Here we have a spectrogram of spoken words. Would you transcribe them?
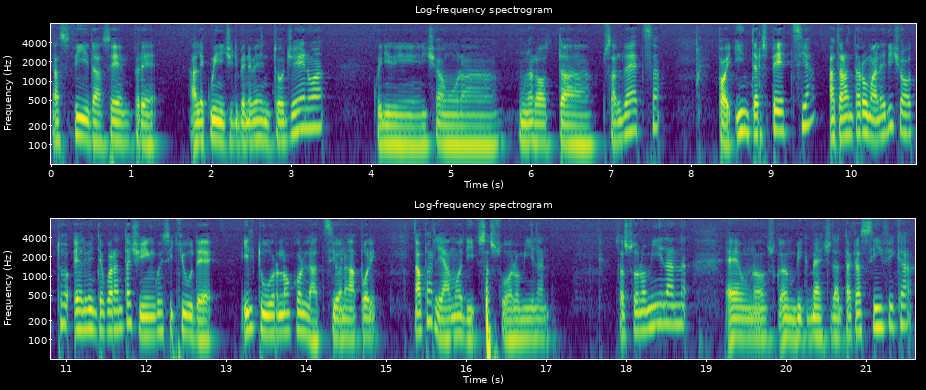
la sfida sempre alle 15 di Benevento-Genoa, quindi diciamo una, una lotta salvezza. Poi Inter-Spezia, Atalanta-Roma alle 18 e alle 20.45 si chiude il turno con Lazio-Napoli. Ma parliamo di Sassuolo-Milan. Sassuolo-Milan è, uno, è un big match d'alta classifica,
